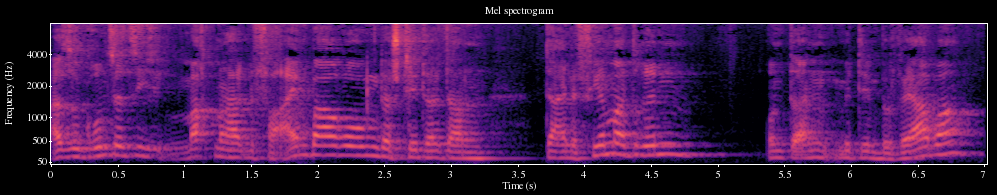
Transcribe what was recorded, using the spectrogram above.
Also grundsätzlich macht man halt eine Vereinbarung, da steht halt dann deine Firma drin und dann mit dem Bewerber,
